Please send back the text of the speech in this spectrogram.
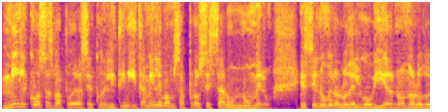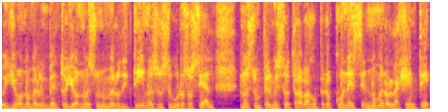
Mil cosas va a poder hacer con el ITIN y también le vamos a procesar un número. Ese número lo del gobierno, no lo doy yo, no me lo invento yo, no es un número de ITIN, no es un seguro social, no es un permiso de trabajo, pero con ese número la gente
